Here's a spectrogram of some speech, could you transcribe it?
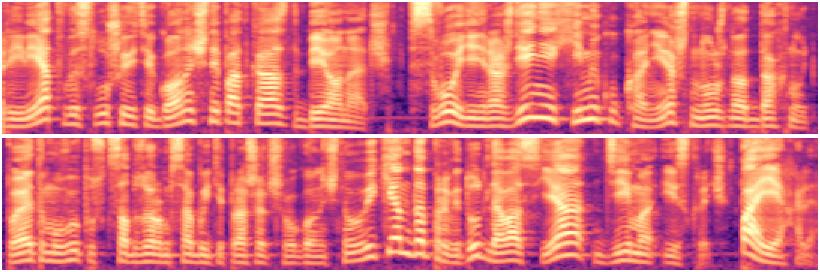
Привет, вы слушаете гоночный подкаст Bionedge. В свой день рождения химику, конечно, нужно отдохнуть, поэтому выпуск с обзором событий прошедшего гоночного уикенда проведу для вас я, Дима Искрыч. Поехали!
